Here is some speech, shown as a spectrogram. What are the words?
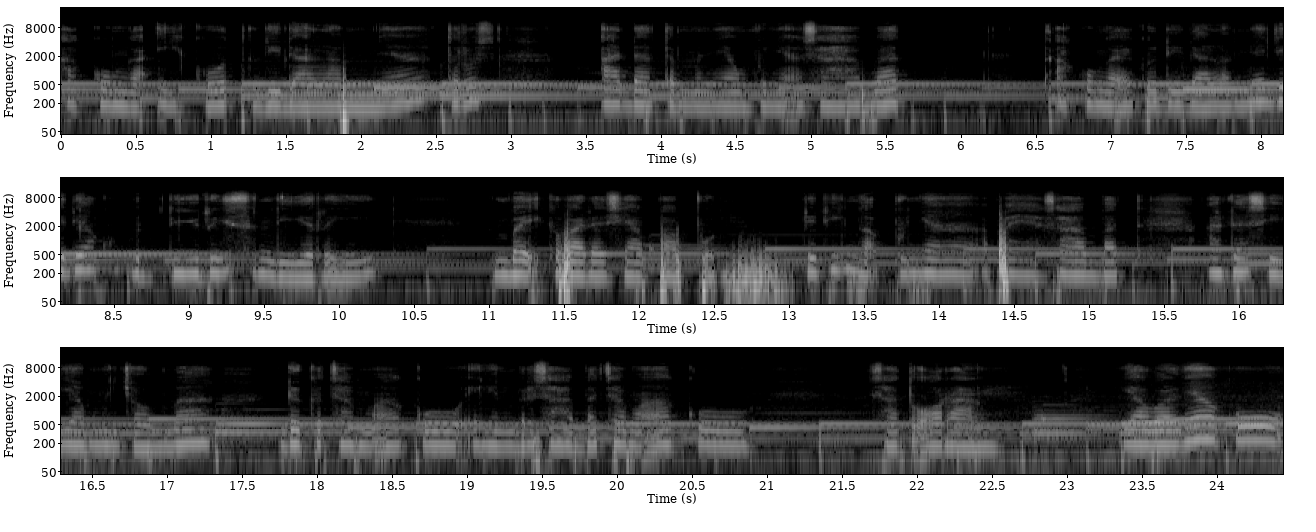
aku nggak ikut di dalamnya. Terus ada temen yang punya sahabat aku nggak ikut di dalamnya. Jadi aku berdiri sendiri baik kepada siapa pun. Jadi nggak punya apa ya sahabat. Ada sih yang mencoba deket sama aku ingin bersahabat sama aku satu orang. Ya awalnya aku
